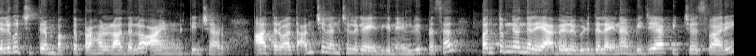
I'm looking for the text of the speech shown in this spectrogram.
తెలుగు చిత్రం భక్త ప్రహ్లాదలో ఆయన నటించారు. ఆ తర్వాత అంచెలంచెలుగా ఎదిగిన ఎల్వి ప్రసాద్ పంతొమ్మిది వందల యాభైలో విడుదలైన విజయ పిక్చర్స్ వారి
